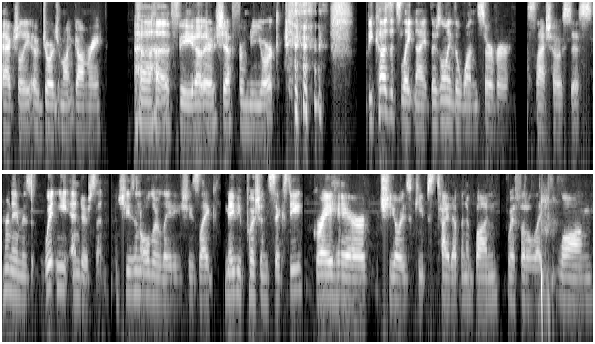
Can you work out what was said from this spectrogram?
actually, of George Montgomery, uh, the other chef from New York. because it's late night, there's only the one server slash hostess. Her name is Whitney Anderson. And she's an older lady. She's like maybe pushing 60, gray hair. She always keeps tied up in a bun with little like long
